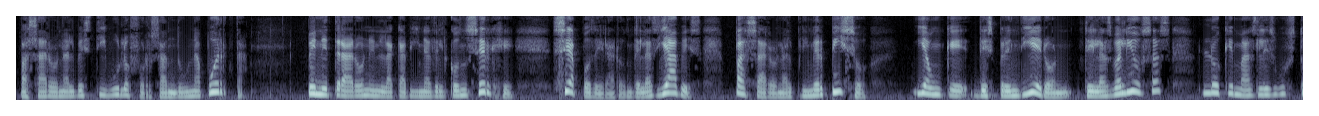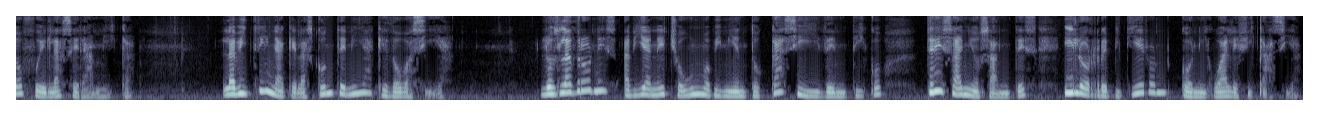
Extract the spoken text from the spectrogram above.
pasaron al vestíbulo forzando una puerta, penetraron en la cabina del conserje, se apoderaron de las llaves, pasaron al primer piso, y aunque desprendieron telas valiosas, lo que más les gustó fue la cerámica. La vitrina que las contenía quedó vacía. Los ladrones habían hecho un movimiento casi idéntico tres años antes y lo repitieron con igual eficacia.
